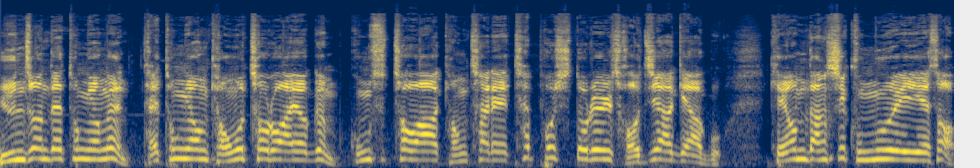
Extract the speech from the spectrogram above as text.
윤 전 대통령은 대통령 경호처로 하여금 공수처와 경찰의 체포 시도를 저지하게 하고 계엄 당시 국무회의에서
